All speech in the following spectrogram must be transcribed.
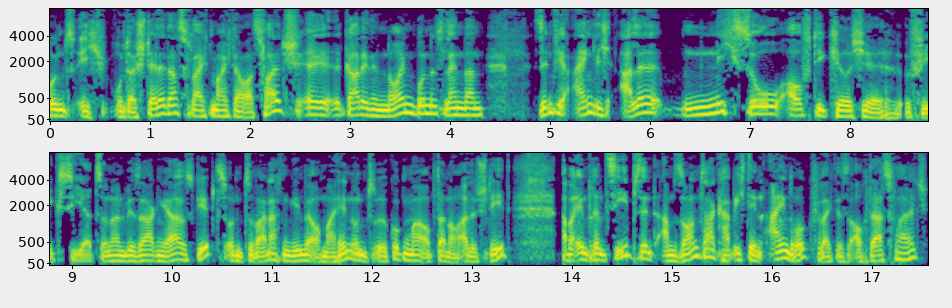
und ich unterstelle das, vielleicht mache ich da was falsch, äh, gerade in den neuen Bundesländern sind wir eigentlich alle nicht so auf die Kirche fixiert, sondern wir sagen, ja, es gibt's und zu Weihnachten gehen wir auch mal hin und äh, gucken mal, ob da noch alles steht. Aber im Prinzip sind am Sonntag, habe ich den Eindruck, vielleicht ist auch das falsch,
